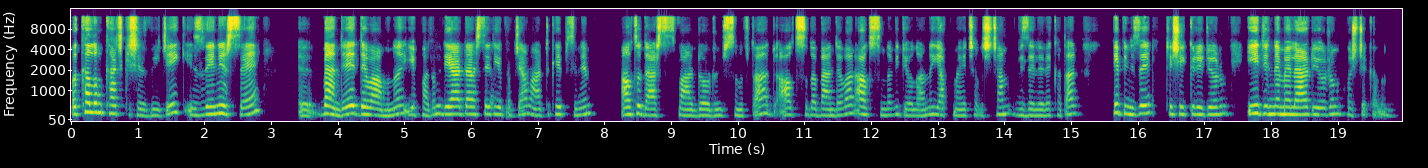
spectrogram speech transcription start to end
Bakalım kaç kişi izleyecek. İzlenirse e, ben de devamını yaparım. Diğer dersleri yapacağım. Artık hepsini 6 ders var 4. sınıfta. 6'sı da bende var. 6'sında videolarını yapmaya çalışacağım vizelere kadar. Hepinize teşekkür ediyorum. İyi dinlemeler diyorum. Hoşça kalın.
